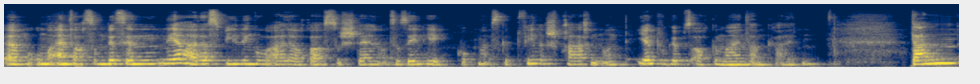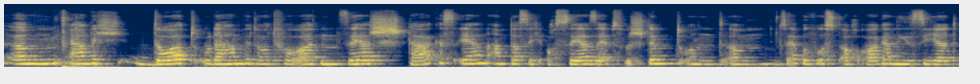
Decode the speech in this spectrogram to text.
ähm, um einfach so ein bisschen, ja, das Bilinguale auch rauszustellen und zu sehen, hey, guck mal, es gibt viele Sprachen und irgendwo gibt es auch Gemeinsamkeiten. Dann ähm, habe ich dort oder haben wir dort vor Ort ein sehr starkes Ehrenamt, das sich auch sehr selbstbestimmt und ähm, sehr bewusst auch organisiert.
